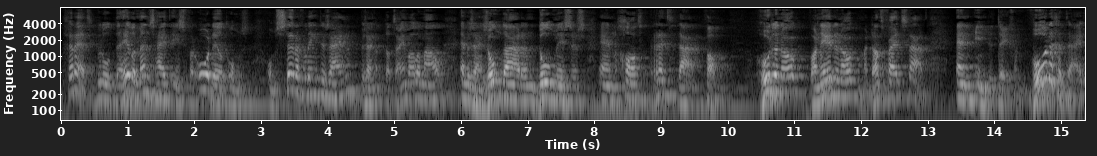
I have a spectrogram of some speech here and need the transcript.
gered. Ik bedoel, de hele mensheid is veroordeeld om, om sterveling te zijn. We zijn. Dat zijn we allemaal. En we zijn zondaren, doelmissers. En God redt daarvan. Hoe dan ook, wanneer dan ook, maar dat feit staat. En in de tegenwoordige tijd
